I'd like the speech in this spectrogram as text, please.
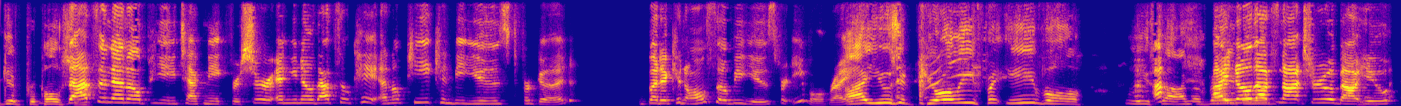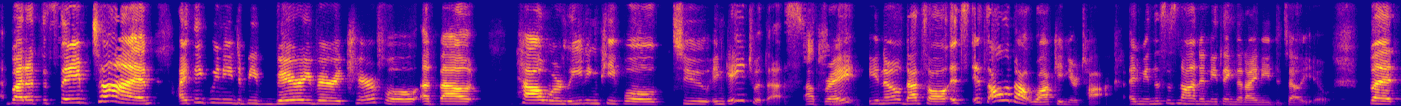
give propulsion. That's an NLP technique for sure. And, you know, that's okay. NLP can be used for good, but it can also be used for evil, right? I use it purely for evil. Lisa. I'm a I know that's not true about you, but at the same time, I think we need to be very, very careful about how we're leading people to engage with us Absolutely. right you know that's all it's it's all about walking your talk i mean this is not anything that i need to tell you but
